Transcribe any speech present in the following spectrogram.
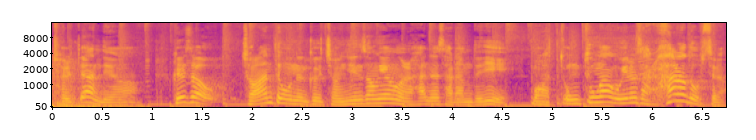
절대 안 돼요. 그래서 저한테 오는 그 전신 성형을 하는 사람들이 뭐 뚱뚱하고 이런 사람 하나도 없어요.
